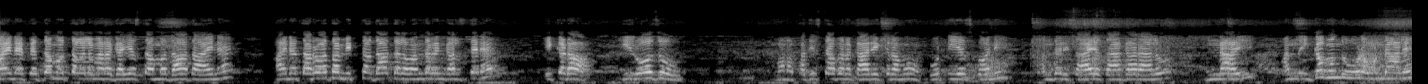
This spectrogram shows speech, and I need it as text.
ఆయన పెద్ద మొత్తంలో మన గజస్తంభ దాత ఆయన. ఆయన తర్వాత మిగతా దాతలు అందరం కలిస్తేనే ఇక్కడ ఈరోజు మన ప్రతిష్టాపన కార్యక్రమం పూర్తి చేసుకొని అందరి సహాయ సహకారాలు ఉన్నాయి. అందు ఇంకా ముందు కూడా ఉండాలి.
